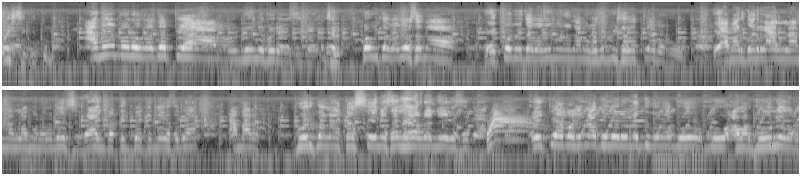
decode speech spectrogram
হইছে কি তোমার। আমি মনে করি যে টিয়া রেনে পড়ে গেছি কবিতা ভাবি আছে না? এই কবিতা ভাবি মনে হয় আমার কাছে বিশ হাজার টাকা পাবো। এই আমার ঘরের আল্লাহ আল্লাহ মনে করে রাইন পাতি ব্যাগে গেছে আমার চেন আছে লেহাটা নিয়ে গেছে গা। এই টিয়া পয়সা না দিলে রেনে দিব না বউ বউ আমার বউ নিয়ে যাবে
